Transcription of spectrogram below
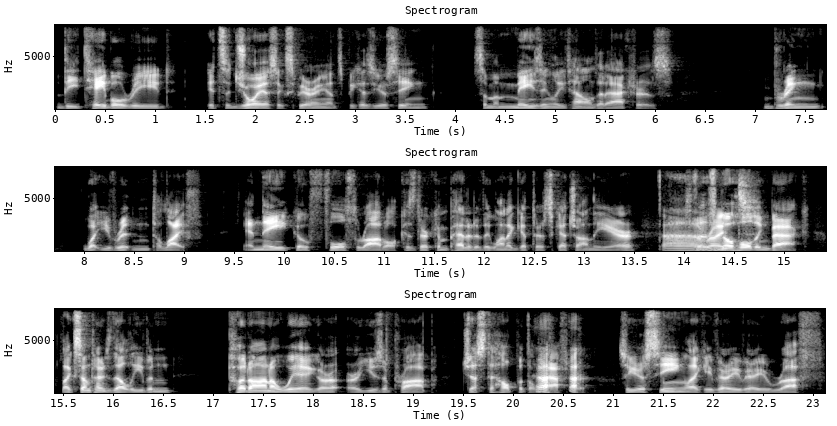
the table read, it's a joyous experience because you're seeing some amazingly talented actors bring what you've written to life. And they go full throttle because they're competitive. They want to get their sketch on the air. Ah, so there's no holding back. Like sometimes they'll even put on a wig or, or use a prop just to help with the laughter. So you're seeing like a very, very rough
